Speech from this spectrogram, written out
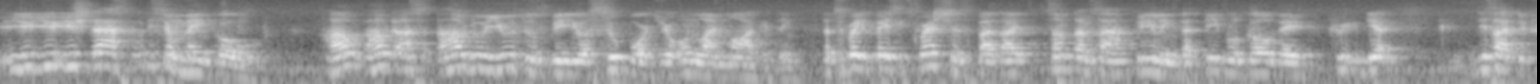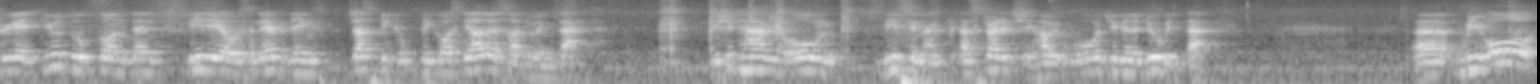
You, you, you, should ask, what is your main goal? How, how, does, how do YouTube videos support your online marketing? That's very basic questions, but I, sometimes I have feeling that people go, they, they decide to create YouTube content, videos and everything just because the others are doing that. You should have your own vision and a strategy, how, what you're going to do with that. Uh, we all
